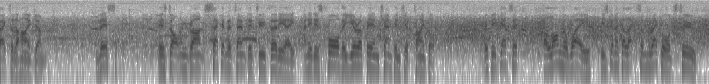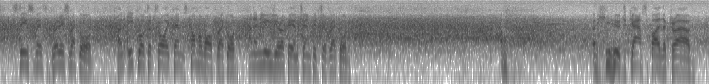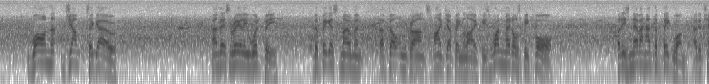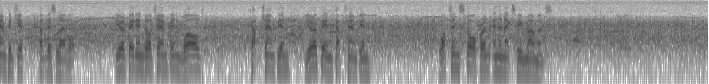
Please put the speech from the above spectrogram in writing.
back to the high jump. This is Dalton Grant's second attempt at 238, and it is for the European Championship title. If he gets it along the way, he's going to collect some records too. Steve Smith's British record, and equal to Troy Kemp's Commonwealth record, and a new European Championship record. Oh a huge gasp by the crowd. One jump to go. And this really would be the biggest moment of Dalton Grant's high jumping life. He's won medals before, but he's never had the big one at a championship of this level. European indoor champion, World Cup champion, European Cup champion. What's in store for him in the next few moments?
